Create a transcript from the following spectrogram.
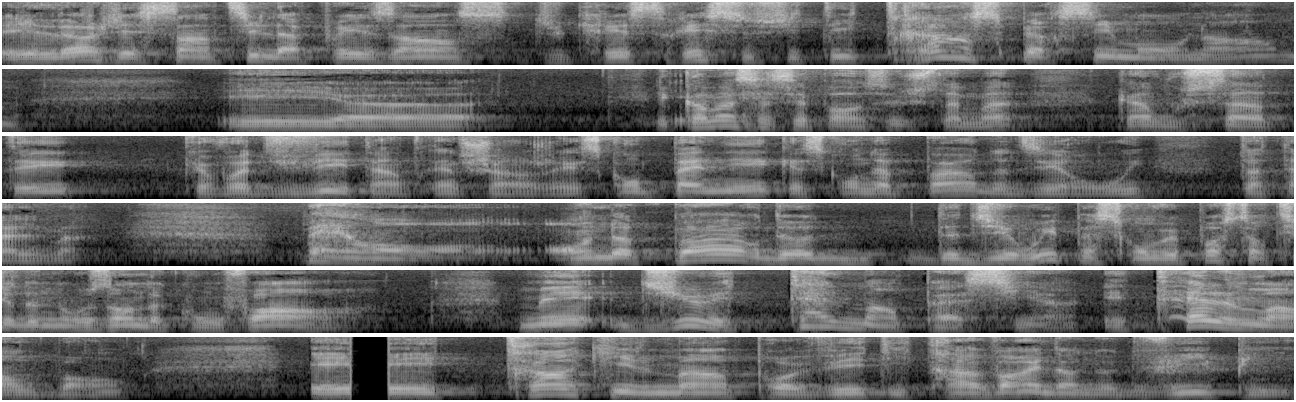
Et là, j'ai senti la présence du Christ ressuscité transpercer mon âme. Et euh, Et comment ça s'est passé, justement, quand vous sentez que votre vie est en train de changer? Est-ce qu'on panique? Est-ce qu'on a peur de dire oui totalement? ben, on, on a peur de, de dire oui parce qu'on ne veut pas sortir de nos zones de confort. Mais Dieu est tellement patient et tellement bon. Et, et tranquillement, pas vite, il travaille dans notre vie, puis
